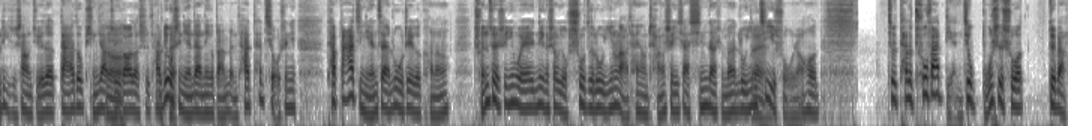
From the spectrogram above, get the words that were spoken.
历史上觉得大家都评价最高的是他六十年代那个版本，他他九十年他八几年在录这个，可能纯粹是因为那个时候有数字录音了，他想尝试一下新的什么录音技术，然后就他的出发点就不是说对吧？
